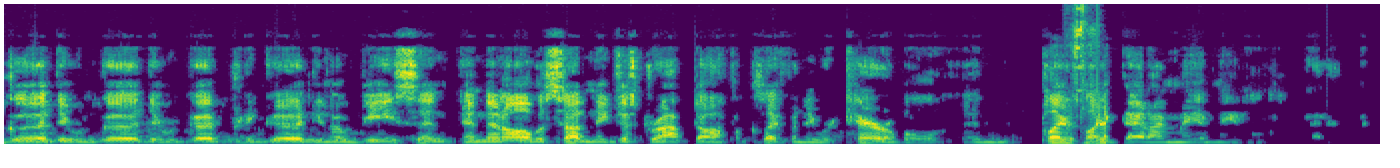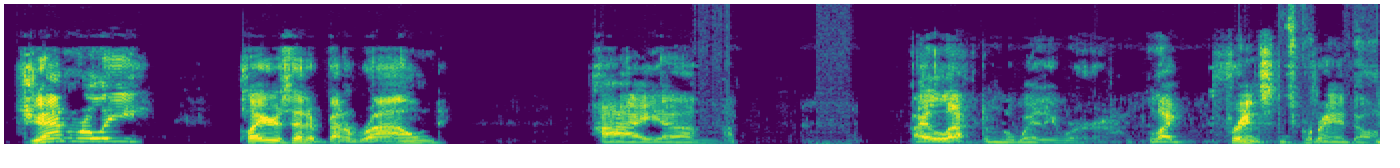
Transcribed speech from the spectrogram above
good, they were good, they were good, pretty good, you know, decent, and then all of a sudden they just dropped off a cliff and they were terrible. And players like that, I may have made a little better. Generally, players that have been around, I um, I left them the way they were. Like for instance, Grandal.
